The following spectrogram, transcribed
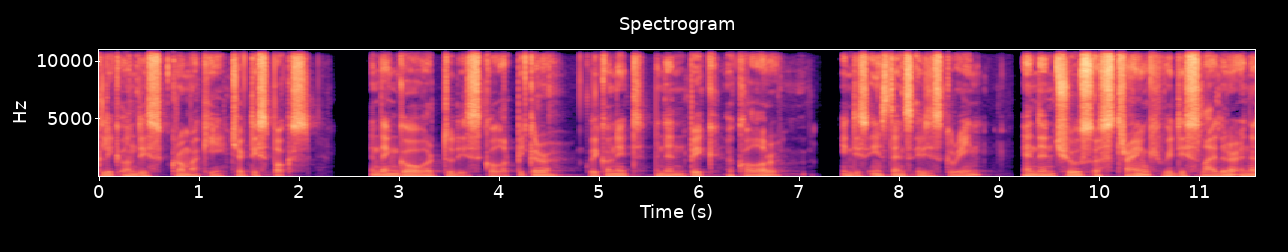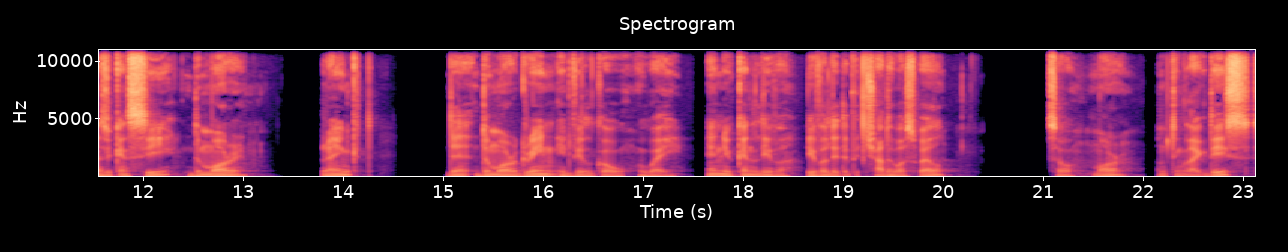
click on this chroma key, check this box and then go over to this color picker, click on it and then pick a color. In this instance it is green and then choose a strength with this slider and as you can see the more strength the, the more green it will go away and you can leave a, leave a little bit shadow as well. So more something like this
